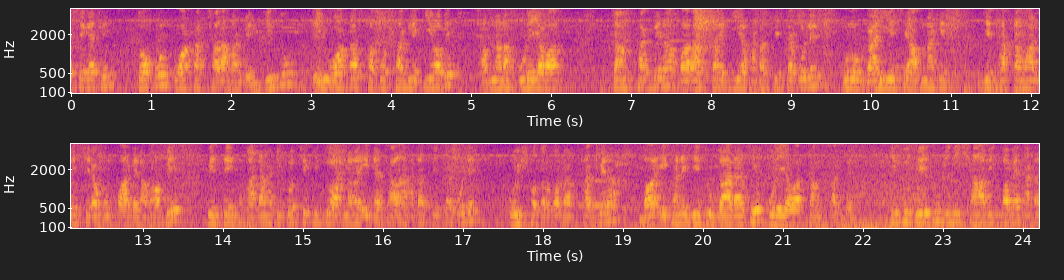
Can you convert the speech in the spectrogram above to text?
এসে গেছেন তখন ওয়াকার ছাড়া হাঁটবেন। কিন্তু এই ওয়াকার সাপোর্ট থাকলে কি হবে? আপনারা পড়ে যাওয়ার চান্স থাকবে না বা রাস্তায় গিয়ে হাঁটার চেষ্টা করলেন কোনো গাড়ি এসে আপনাকে যে ধাক্কা মারবে সেরকম পারবে না। ভাববে পেশেন্ট হাঁটাহাঁটি করছে, কিন্তু আপনারা এটা ছাড়া হাঁটার চেষ্টা করলেন ওই সতর্কতা থাকবে না বা এখানে যেহেতু গার্ড আছে, পড়ে যাওয়ার চান্স থাকবে না। কিন্তু যেহেতু ইনি স্বাভাবিকভাবে হাঁটা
